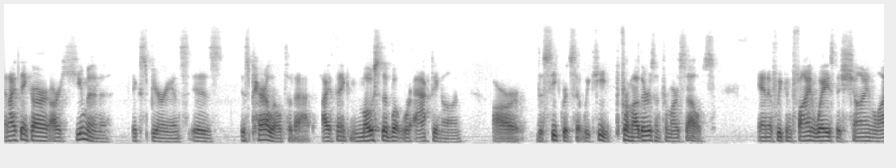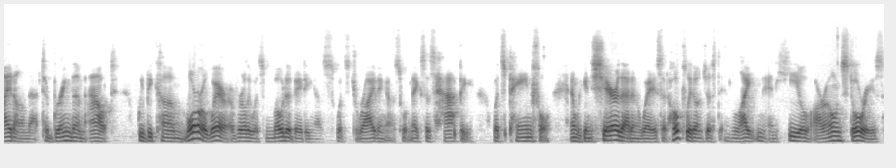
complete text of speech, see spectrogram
And I think our, our human experience is, is parallel to that. I think most of what we're acting on are the secrets that we keep from others and from ourselves. And if we can find ways to shine light on that, to bring them out, we become more aware of really what's motivating us, what's driving us, what makes us happy, what's painful. And we can share that in ways that hopefully don't just enlighten and heal our own stories,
